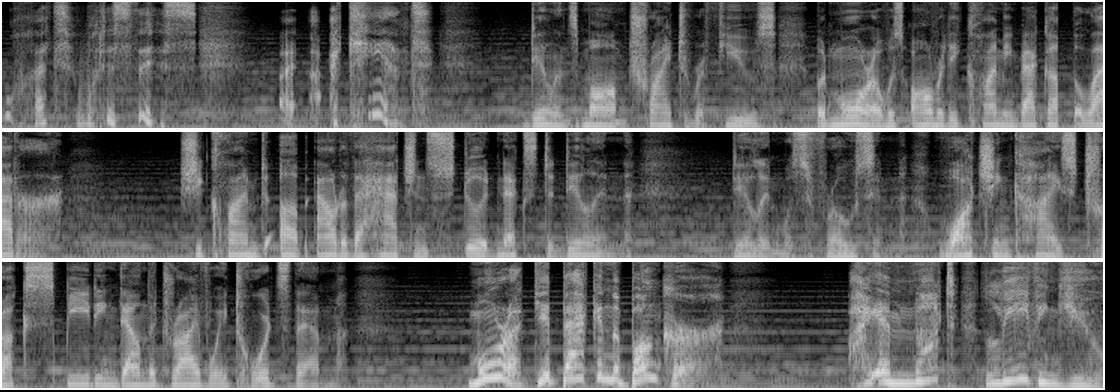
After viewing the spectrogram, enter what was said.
What? What is this? I, I can't. Dylan's mom tried to refuse, but Mora was already climbing back up the ladder. She climbed up out of the hatch and stood next to Dylan. Dylan was frozen, watching Kai's truck speeding down the driveway towards them. Mora, get back in the bunker! I am not leaving you.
